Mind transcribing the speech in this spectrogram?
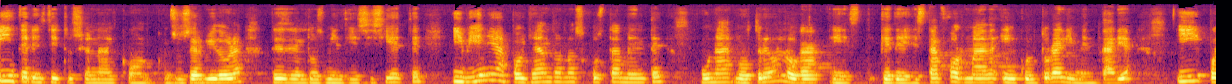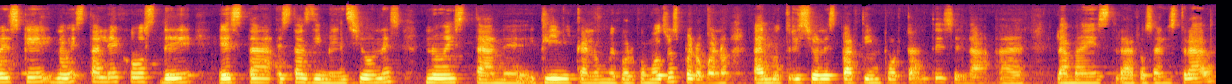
interinstitucional con, con, su servidora desde el 2017 y viene apoyándonos justamente una nutrióloga este, que está formada en cultura alimentaria y pues que no está lejos de esta, estas dimensiones, no es tan eh, clínica a lo mejor como otros, pero bueno, la nutrición es parte importante, es la, ah, la maestra Rosario Estrada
